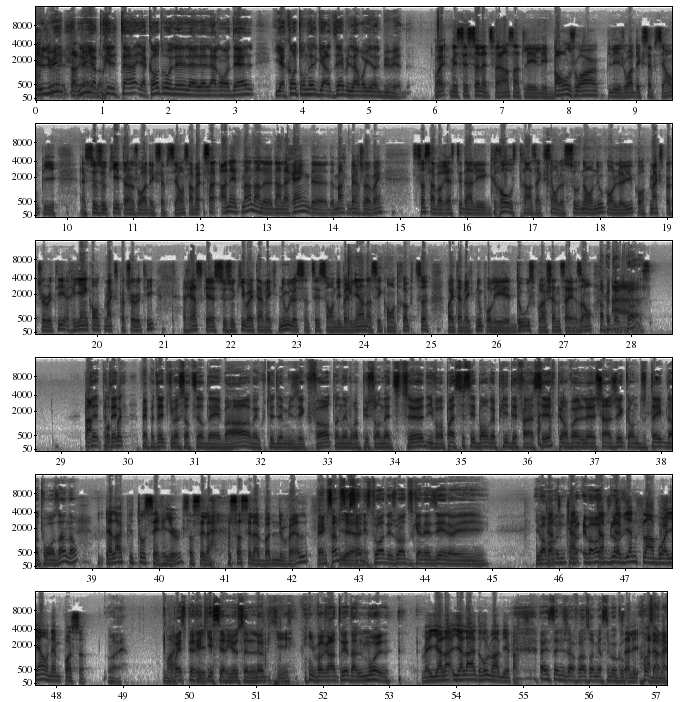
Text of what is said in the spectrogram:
Lui, lui, il a raison. pris le temps, il a contrôlé la, la- la rondelle, il a contourné le gardien puis il l'a envoyé dans le but vide. Oui, mais c'est ça la différence entre les, les bons joueurs puis les joueurs d'exception. Puis euh, Suzuki est un joueur d'exception. Ça honnêtement, dans le dans le règne de, de Marc Bergevin, ça, ça va rester dans les grosses transactions. Souvenons-nous qu'on l'a eu contre Max Pacioretty. Rien contre Max Pacioretty. Reste que Suzuki va être avec nous. Là, si, on est brillant dans ses contrats, puis ça, va être avec nous pour les 12 prochaines saisons. Ah, peut-être Euh, pas. Peut-être, ben, peut-être qu'il va sortir d'un bar, il va écouter de la musique forte, on n'aimera plus son attitude, il va passer ses bons replis défensifs, puis on va le changer contre du tape dans trois ans, non? Il a l'air plutôt sérieux. Ça, c'est la, ça, c'est la bonne nouvelle. Ben, il me semble que c'est ça euh, l'histoire des joueurs du Canadien. Là. Il, il va Quand, avoir une, quand- il va avoir quand une ils blonde- deviennent flamboyants, on n'aime pas ça. Ouais. On va espérer Et- qu'il est sérieux, celle-là, puis qu'il il va rentrer dans le moule. Mais il a l'air- il a l'air drôlement bien parti. Hey, salut Jean-François, merci beaucoup. Salut, On à demain.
